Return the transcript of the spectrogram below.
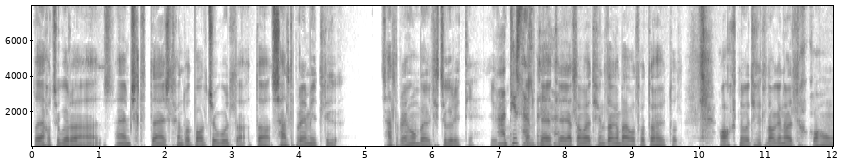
одоо яг зүгээр сайн амжилттай ажиллахын тулд болж өгвөл одоо салбарын мэдлэг салбарын хүн байвал их зүгээр байдгийг. Аа тэр салбарын ялангуяа технологийн байгууллагуудын хувьд бол огт нөгөө технологиг нь ойлгохгүй хүн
